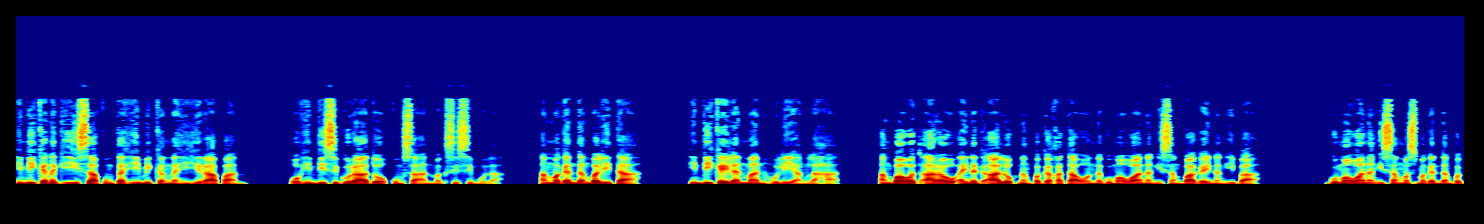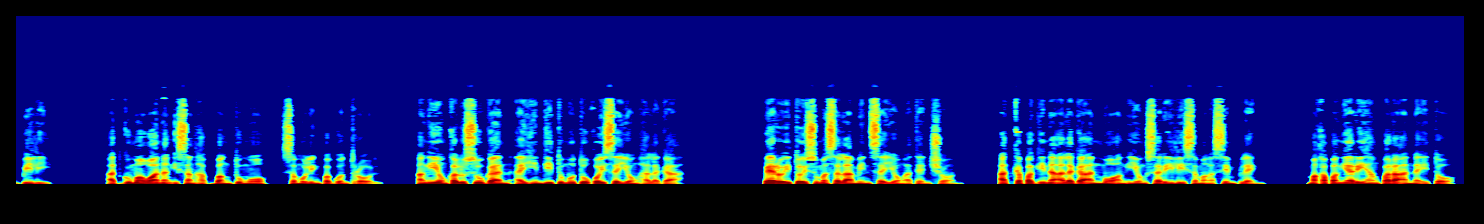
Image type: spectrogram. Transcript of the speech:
Hindi ka nag-iisa kung tahimik kang nahihirapan o hindi sigurado kung saan magsisimula. Ang magandang balita, hindi kailanman huli ang lahat. Ang bawat araw ay nag-alok ng pagkakataon na gumawa ng isang bagay ng iba, gumawa ng isang mas magandang pagpili, at gumawa ng isang hakbang tungo sa muling pagkontrol. Ang iyong kalusugan ay hindi tumutukoy sa iyong halaga, pero ito'y sumasalamin sa iyong atensyon. At kapag inaalagaan mo ang iyong sarili sa mga simpleng, makapangyarihang paraan na ito,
